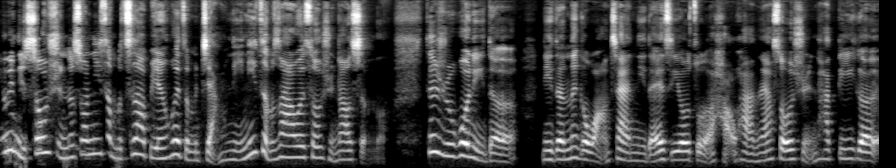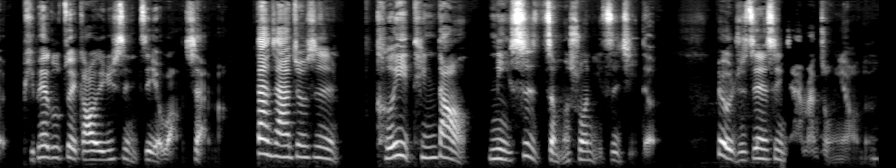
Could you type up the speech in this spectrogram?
因为你搜寻的时候，你怎么知道别人会怎么讲你？你怎么知道他会搜寻到什么？但如果你的你的那个网站，你的 SEO 做得好的话，人家搜寻它第一个匹配度最高的，因为是你自己的网站嘛。大家就是可以听到你是怎么说你自己的，所以我觉得这件事情还蛮重要的。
